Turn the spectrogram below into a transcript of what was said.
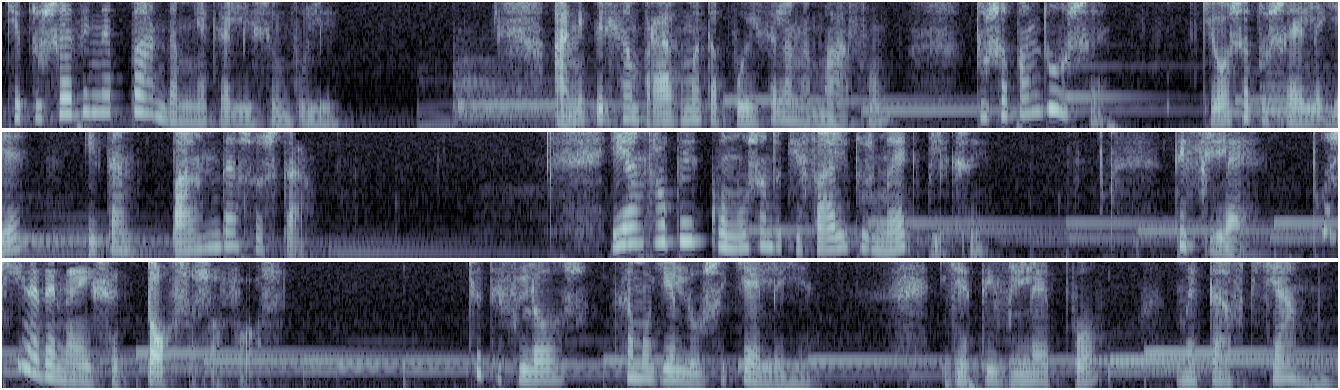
και τους έδινε πάντα μια καλή συμβουλή. Αν υπήρχαν πράγματα που ήθελαν να μάθουν, τους απαντούσε και όσα τους έλεγε ήταν πάντα σωστά. Οι άνθρωποι κουνούσαν το κεφάλι τους με έκπληξη. «Τυφλέ, πώς γίνεται να είσαι τόσο σοφός» και ο τυφλός χαμογελούσε και έλεγε «Γιατί βλέπω με τα αυτιά μου».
